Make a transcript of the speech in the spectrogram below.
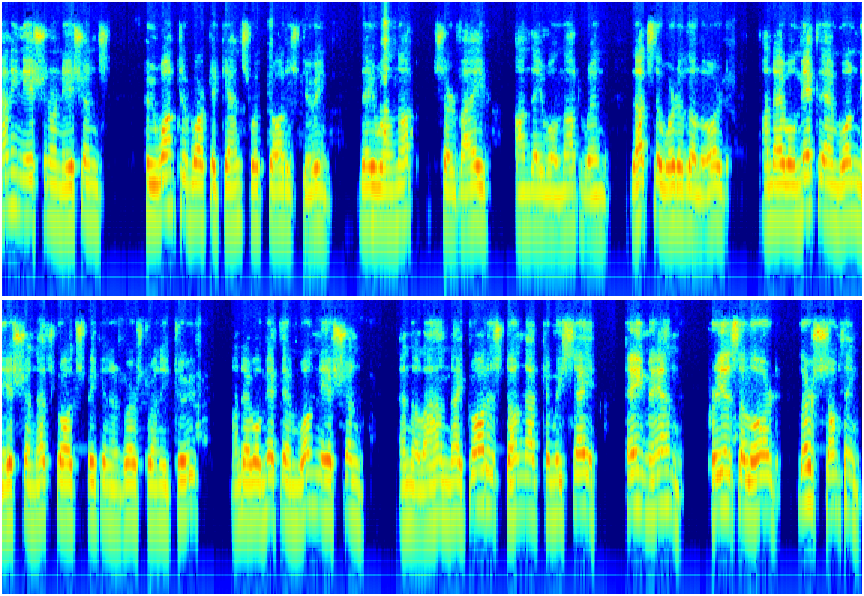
any nation or nations who want to work against what God is doing. They will not survive and they will not win. That's the word of the Lord. And I will make them one nation. That's God speaking in verse 22. And I will make them one nation in the land. Now, God has done that. Can we say, Amen? Praise the Lord. There's something.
